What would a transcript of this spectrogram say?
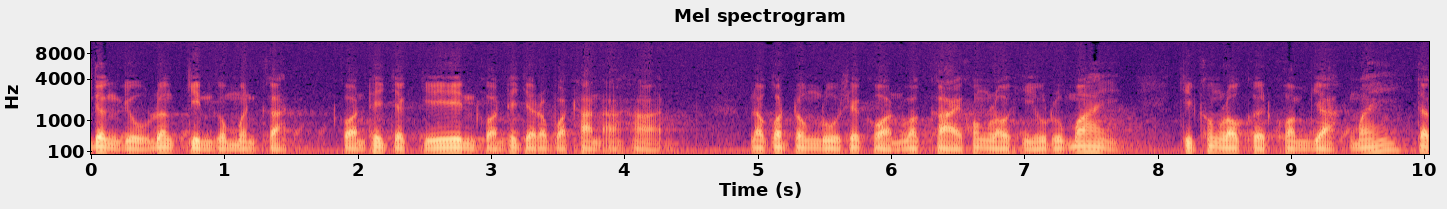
เรื่องอยู่เรื่องกินก็เหมือนกัน ก่อนที่จะกินก่อนที่จะรับประทานอาหาร เราก็ต้องดูเสียก่อนว่ากายของเราหิวหรือไม่ จิตของเราเกิดความอยากไหม ถ้า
